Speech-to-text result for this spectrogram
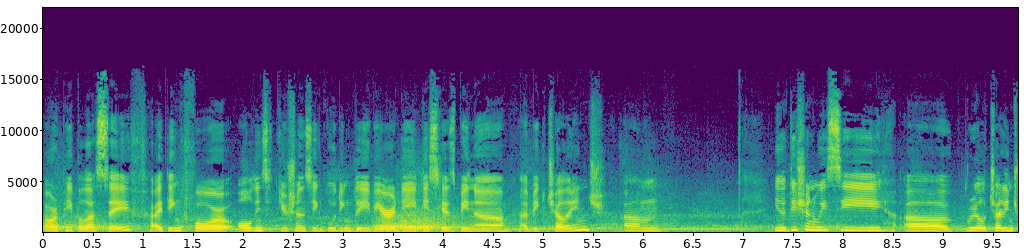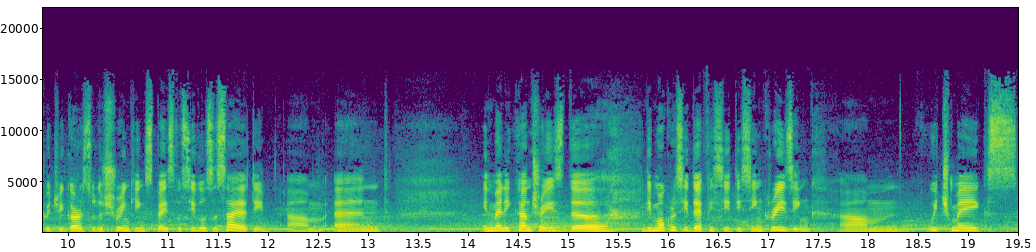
our people are safe. I think for all institutions, including the EBRD, this has been a, a big challenge. Um, in addition, we see a real challenge with regards to the shrinking space for civil society. Um, and in many countries, the democracy deficit is increasing, um, which makes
